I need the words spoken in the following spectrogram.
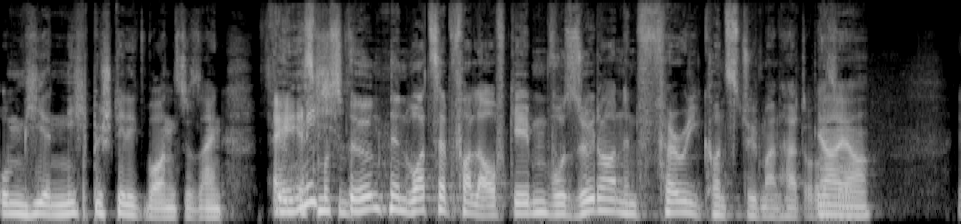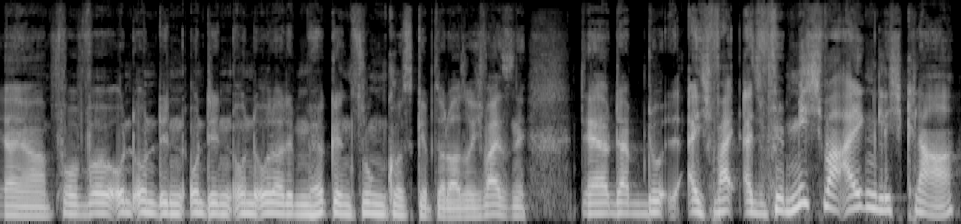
um hier nicht bestätigt worden zu sein. Für Ey, es muss irgendeinen WhatsApp-Verlauf geben, wo Söder einen Furry-Kostüm anhat oder ja, so. Ja, ja. Ja, und, und, den, und, den, und oder dem Höcke einen Zungenkuss gibt oder so, ich weiß es nicht. Der, der, du, ich weiß, also für mich war eigentlich klar,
